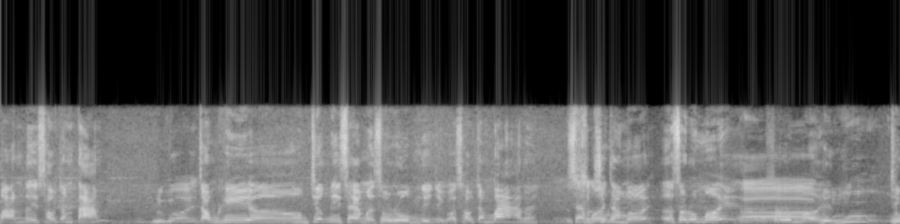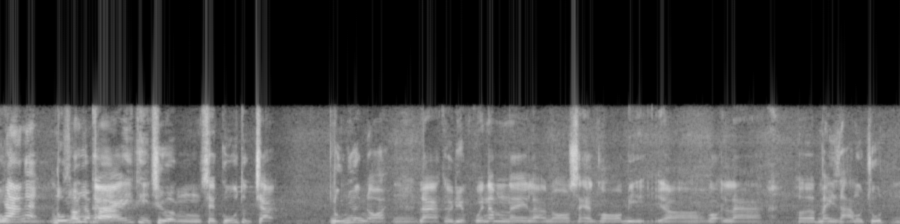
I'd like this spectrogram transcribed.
bán tới 680 đúng rồi trong khi ờ, hôm trước đi xem ở showroom thì chỉ có 630 thôi xe Show- mới showroom trong mới. ở showroom mới Ờ, showroom mới đúng Chính đúng, hãng ấy, đúng 630. cái thị trường xe cũ thực trạng đúng như anh nói Ừ. là thời điểm cuối năm này là nó sẽ có bị ờ, gọi là ờ, bay giá một chút Ừ.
